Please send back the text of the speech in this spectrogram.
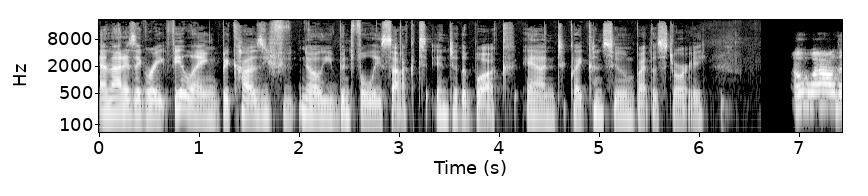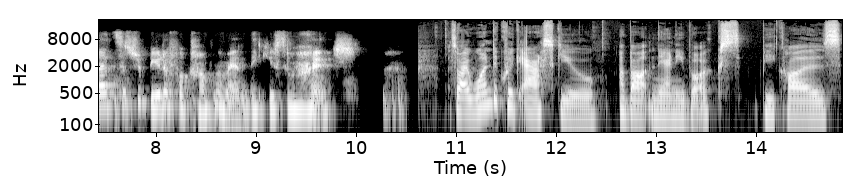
And that is a great feeling because you know you've been fully sucked into the book and like consumed by the story. Oh, wow. That's such a beautiful compliment. Thank you so much. So, I wanted to quick ask you about nanny books because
